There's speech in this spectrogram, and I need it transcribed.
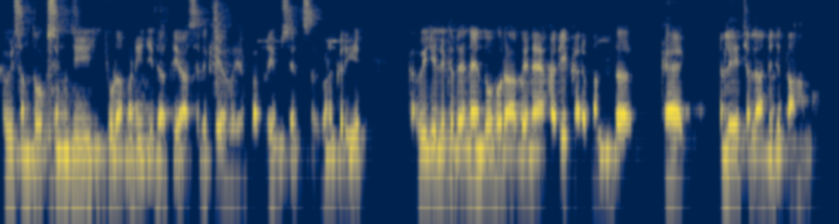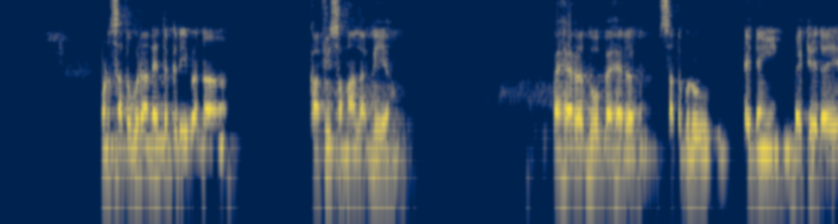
ਕਵੀ ਸੰਤੋਖ ਸਿੰਘ ਜੀ ਚੂੜਾਮਣੀ ਜੀ ਦਾ ਇਤਿਹਾਸ ਲਿਖਿਆ ਹੋਇਆ, ਆਪਾਂ ਪ੍ਰੇਮ ਸਹਿਤ ਸਰਵਣ ਕਰੀਏ। ਕਵੀ ਜੀ ਲਿਖਦੇ ਨੇ, ਦੋਹਰਾ ਬਿਨੈ ਕਰੀ ਕਰ ਬੰਦ ਕਹਿ ਲੈ ਚੱਲਾ ਨਿਜ ਤਾਹਮ ਹੁਣ ਸਤਿਗੁਰਾਂ ਨੇ ਤਕਰੀਬਨ ਕਾਫੀ ਸਮਾਂ ਲੱਗ ਗਿਆ। ਪਹਿਰ ਦੋ ਪਹਿਰ ਸਤਿਗੁਰੂ ਇਦਾਂ ਹੀ ਬੈਠੇ ਰਹੇ।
